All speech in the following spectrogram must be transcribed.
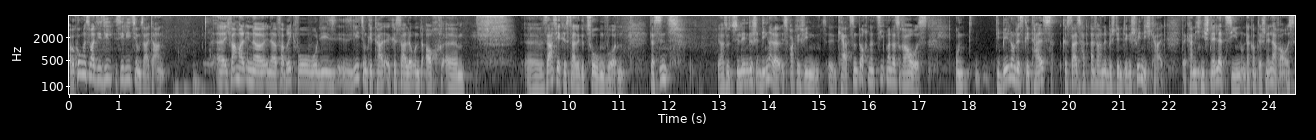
Aber gucken wir uns mal die Siliziumseite an. Äh, ich war mal in einer, in einer Fabrik, wo, wo die Siliziumkristalle und auch ähm, äh, Saphirkristalle gezogen wurden. Das sind ja so zylindrische Dinger, da ist praktisch wie ein äh, Kerzendocht, und dann zieht man das raus. Und die Bildung des Kristalls, Kristalls hat einfach eine bestimmte Geschwindigkeit. Da kann ich nicht schneller ziehen und dann kommt er schneller raus.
